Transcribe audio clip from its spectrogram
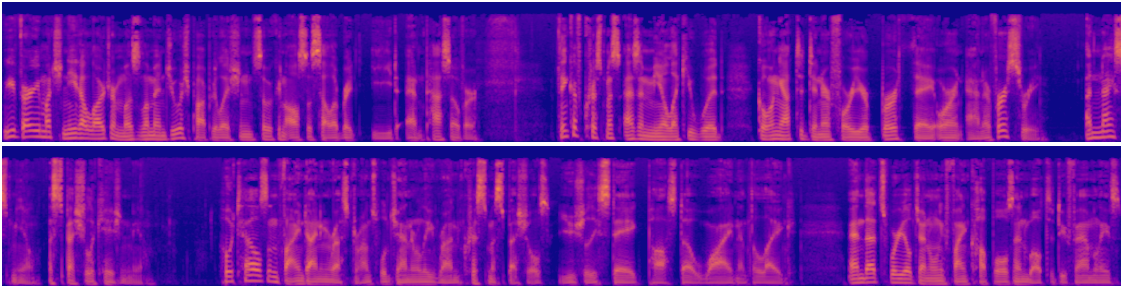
we very much need a larger Muslim and Jewish population so we can also celebrate Eid and Passover. Think of Christmas as a meal like you would going out to dinner for your birthday or an anniversary. A nice meal, a special occasion meal. Hotels and fine dining restaurants will generally run Christmas specials, usually steak, pasta, wine, and the like. And that's where you'll generally find couples and well to do families.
